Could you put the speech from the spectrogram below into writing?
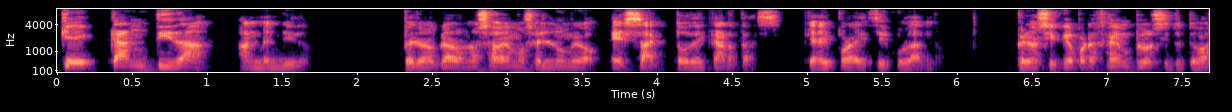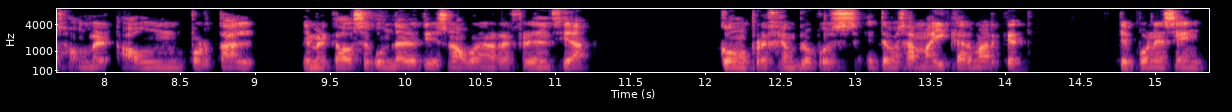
qué cantidad han vendido. Pero claro, no sabemos el número exacto de cartas que hay por ahí circulando. Pero sí que, por ejemplo, si tú te vas a un, portal de mercado secundario, tienes una buena referencia, como por ejemplo, pues te vas a MyCar Market, te pones en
